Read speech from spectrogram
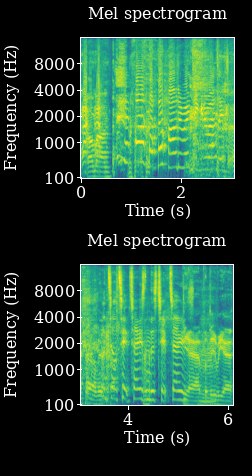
Come on. How am I thinking about this? Until tiptoes and there's tiptoes. Yeah, but there we are.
